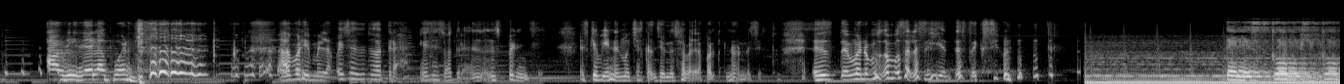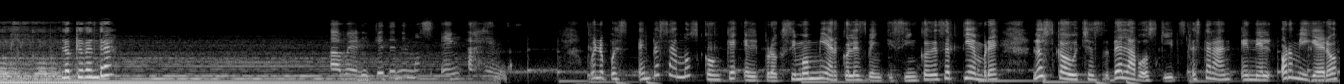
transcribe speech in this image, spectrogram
Abriré la puerta. ábreme la Esa es otra, esa es otra. Espérense. Es que vienen muchas canciones sobre la puerta. No, no es cierto. Este, bueno, pues vamos a la siguiente sección. Telescopio. Lo que vendrá. A ver, ¿y qué tenemos en agenda? Bueno, pues empezamos con que el próximo miércoles 25 de septiembre los coaches de La Voz Kids estarán en el hormiguero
